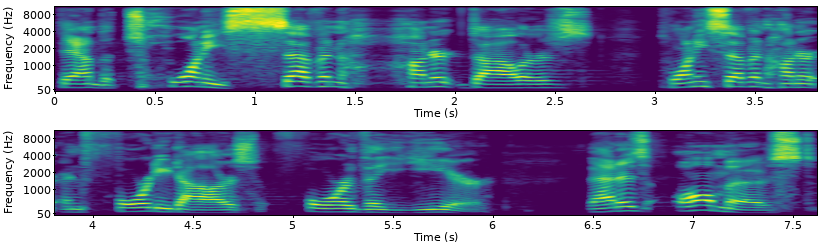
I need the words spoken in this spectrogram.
Down to $2,700, $2,740 for the year. That is almost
